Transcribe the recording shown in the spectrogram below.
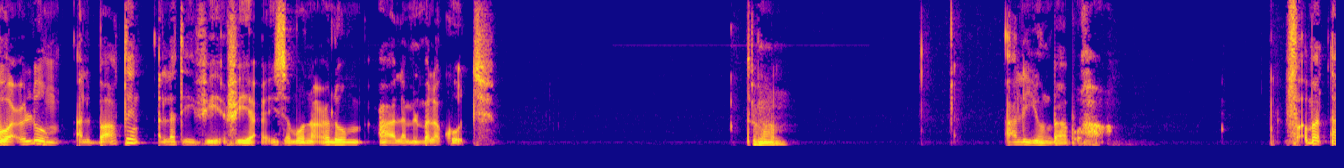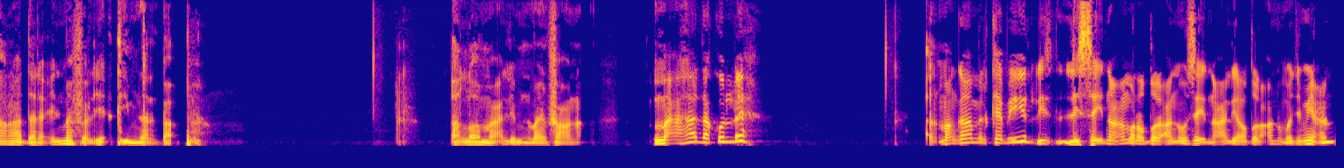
وعلوم الباطن التي في في يسمونها علوم عالم الملكوت. تمام؟ علي بابها. فمن أراد العلم فليأتي من الباب. اللهم علمنا ما ينفعنا. مع هذا كله المقام الكبير لسيدنا عمر رضي الله عنه وسيدنا علي رضي الله عنهما جميعا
